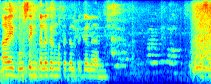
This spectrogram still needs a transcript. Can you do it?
Ay, busing talagang matagal-tagalan. Kasi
